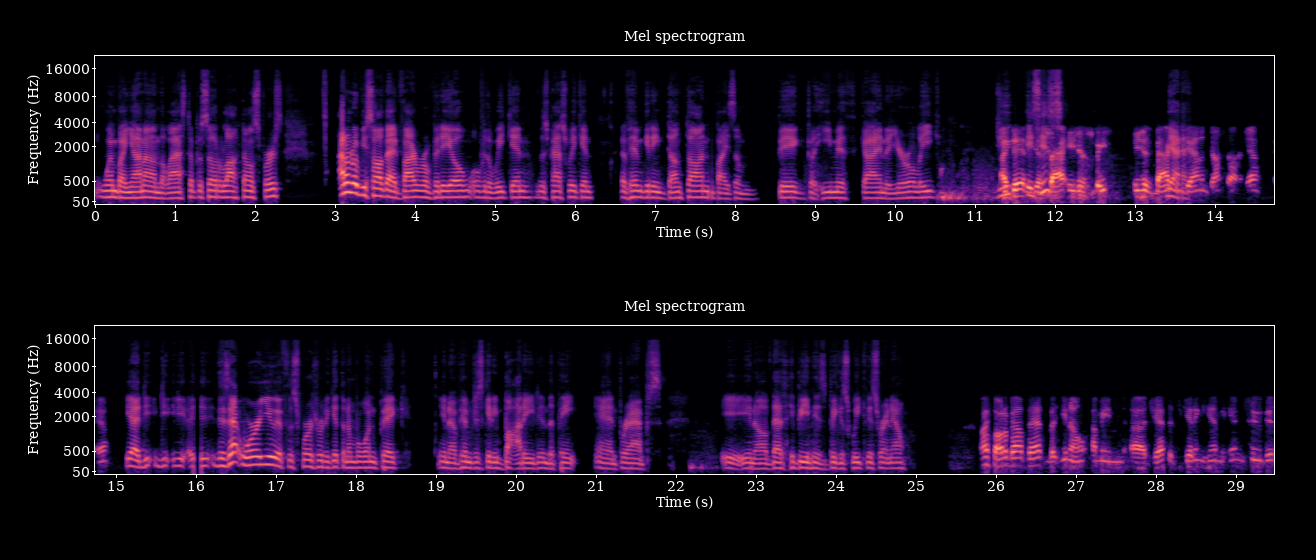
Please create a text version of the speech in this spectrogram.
Wembanyama on the last episode of Locked On Spurs. I don't know if you saw that viral video over the weekend, this past weekend, of him getting dunked on by some big behemoth guy in the Euro League. You, I did. Is he just, his, back, he just he just backed yeah. him down and dunked on him. Yeah, yeah. Yeah. Do, do, does that worry you if the Spurs were to get the number one pick you know, of him just getting bodied in the paint and perhaps, you know, that being his biggest weakness right now? I thought about that, but you know, I mean, uh, Jeff, it's getting him into this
